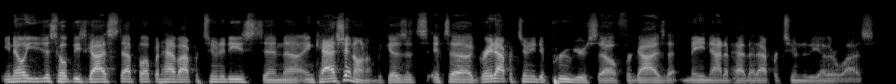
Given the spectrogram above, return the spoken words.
you know, you just hope these guys step up and have opportunities and uh, and cash in on them because it's it's a great opportunity to prove yourself for guys that may not have had that opportunity otherwise.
